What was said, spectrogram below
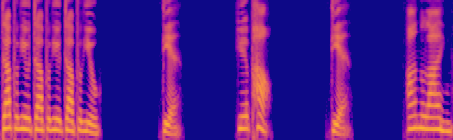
：w w w. 点约炮点。online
